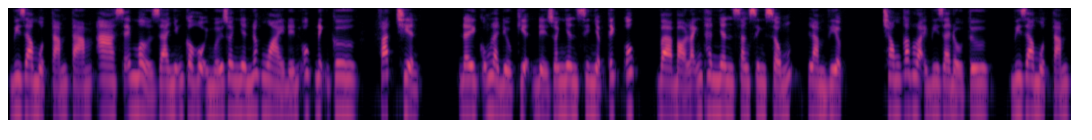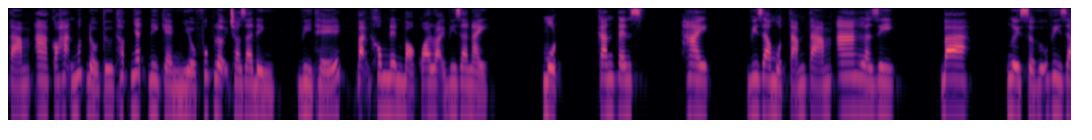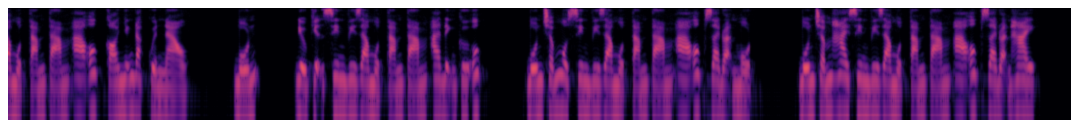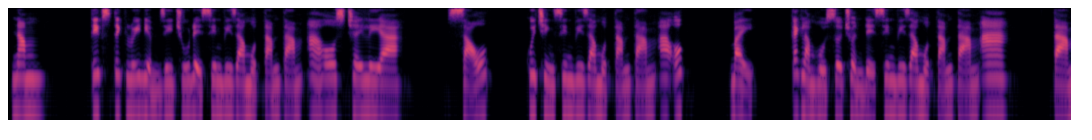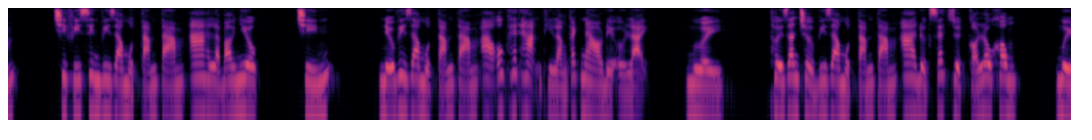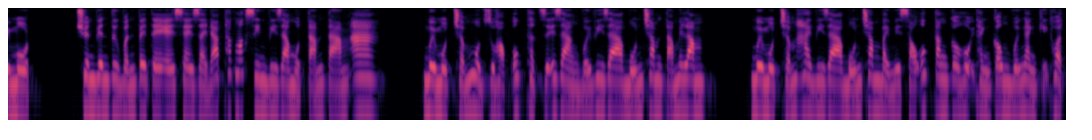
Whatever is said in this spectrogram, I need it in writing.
Visa 188A sẽ mở ra những cơ hội mới doanh nhân nước ngoài đến Úc định cư, phát triển. Đây cũng là điều kiện để doanh nhân xin nhập tích Úc và bảo lãnh thân nhân sang sinh sống, làm việc. Trong các loại visa đầu tư, visa 188A có hạn mức đầu tư thấp nhất đi kèm nhiều phúc lợi cho gia đình, vì thế, bạn không nên bỏ qua loại visa này. 1. Contents 2. Visa 188A là gì? 3. Người sở hữu visa 188A Úc có những đặc quyền nào? 4. Điều kiện xin visa 188A định cư Úc. 4.1 xin visa 188A Úc giai đoạn 1. 4.2 xin visa 188A Úc giai đoạn 2. 5. Tips tích lũy điểm di trú để xin visa 188A Australia. 6. Quy trình xin visa 188A Úc. 7. Cách làm hồ sơ chuẩn để xin visa 188A. 8. Chi phí xin visa 188A là bao nhiêu? 9. Nếu visa 188A Úc hết hạn thì làm cách nào để ở lại? 10. Thời gian chờ visa 188A được xét duyệt có lâu không? 11. Chuyên viên tư vấn PTEC giải đáp thắc mắc xin visa 188A. 11.1 Du học Úc thật dễ dàng với visa 485. 11.2 visa 476 Úc tăng cơ hội thành công với ngành kỹ thuật,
